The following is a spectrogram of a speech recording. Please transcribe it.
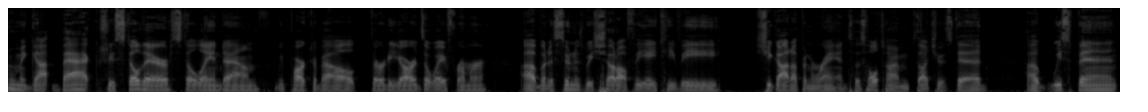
when we got back, she's still there, still laying down. We parked about 30 yards away from her, uh, but as soon as we shut off the ATV, she got up and ran. So this whole time, thought she was dead. Uh, we spent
